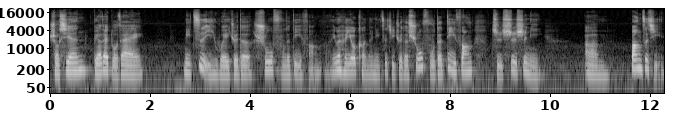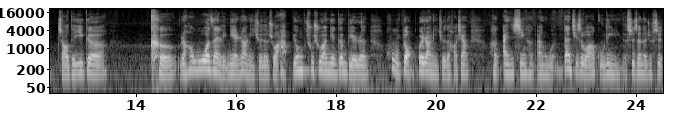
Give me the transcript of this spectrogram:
首先不要再躲在你自以为觉得舒服的地方啊，因为很有可能你自己觉得舒服的地方，只是是你嗯帮自己找的一个。壳，然后窝在里面，让你觉得说啊，不用出去外面跟别人互动，会让你觉得好像很安心、很安稳。但其实我要鼓励你的是，真的就是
